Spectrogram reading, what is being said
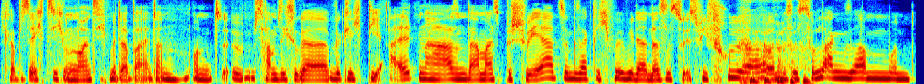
ich glaube, 60 und 90 Mitarbeitern. Und äh, es haben sich sogar wirklich die alten Hasen damals beschwert und gesagt, ich will wieder, dass es so ist wie früher und es ist so langsam und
